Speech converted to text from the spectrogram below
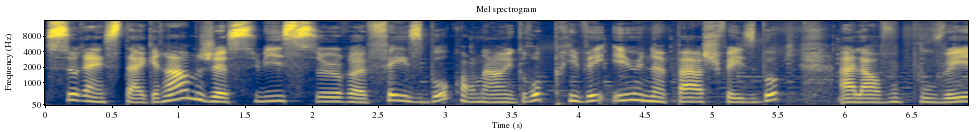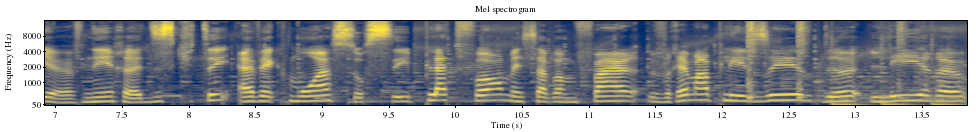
sur Instagram, je suis sur euh, Facebook. On a un groupe privé et une page Facebook. Alors, vous pouvez venir discuter avec moi sur ces plateformes et ça va me faire vraiment plaisir de lire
